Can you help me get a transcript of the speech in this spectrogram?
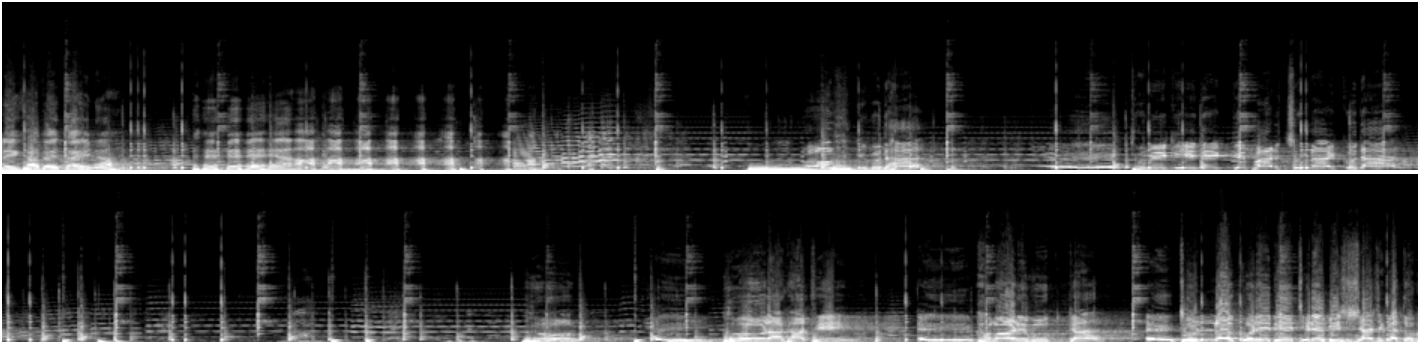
পানি খাবে তাই না? ওহ, কি কোথায় তুমি কি দেখতে পারছ না ওর ওর আঘাতে আমার বুকটা চূর্ণ করে দিয়েছে রে বিশ্বাসঘাতক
